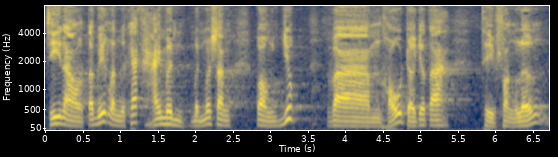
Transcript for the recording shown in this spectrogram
khi nào ta biết là người khác hại mình mình mới sân còn giúp và hỗ trợ cho ta thì phần lớn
